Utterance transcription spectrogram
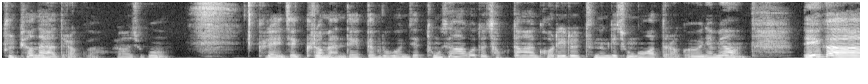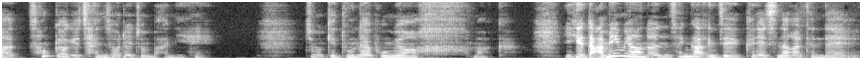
불편해하더라고요. 그래가지고 그래 이제 그러면 안 되겠다. 그리고 이제 동생하고도 적당한 거리를 두는 게 좋은 것 같더라고요. 왜냐면 내가 성격이 잔소리를 좀 많이 해. 좀 이렇게 눈에 보면 하, 막 이게 남이면은 생각 이제 그냥 지나갈 텐데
